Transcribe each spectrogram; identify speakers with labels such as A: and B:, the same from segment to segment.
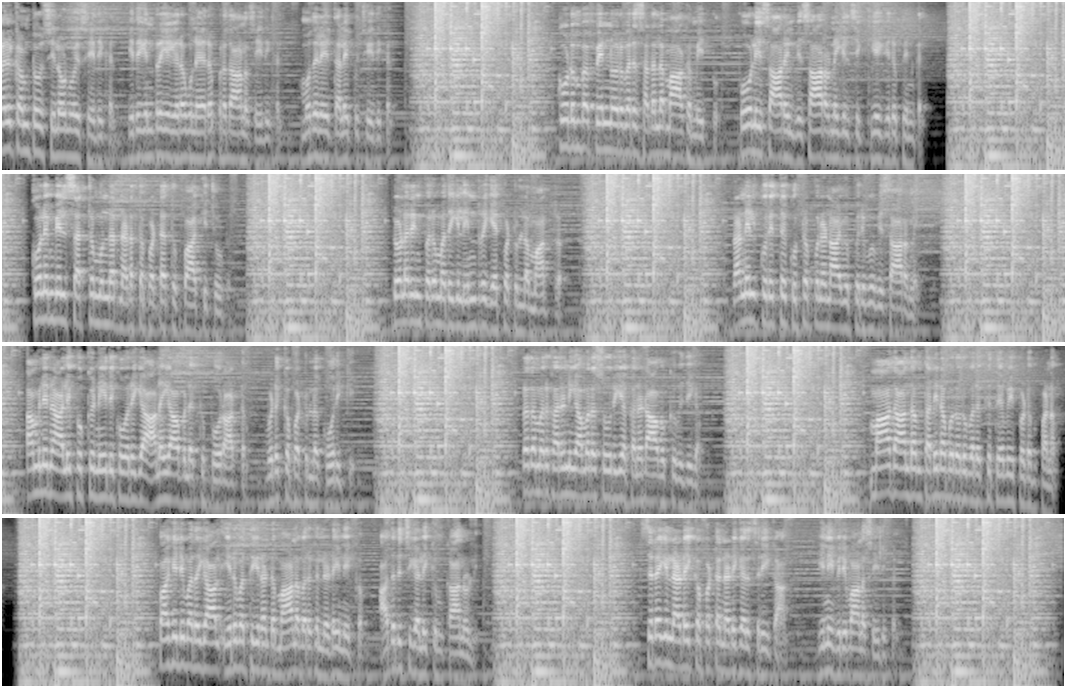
A: Welcome to சிலோன்வை செய்திகள் இது இன்றைய இரவு நேர பிரதான செய்திகள். முதலில் தலைப்புச் செய்திகள். குடும்ப பெண் ஒருவர் சடலமாக மீட்பு. போலீசாரின் விசாரணையில் சிக்கிய இரு பெண்கள். கொழும்பில் சற்று முன்னர் நடத்தப்பட்ட துப்பாக்கிச் சூடு. டொலரின் பெறுமதியில் இன்று ஏற்பட்டுள்ள மாற்றம். ரணில் குறித்து குற்றப்புலனாய்வு பிரிவு விசாரணை. தமிழின அழிப்புக்கு நீதி கோரிய அணையாவிலக்கு போராட்டம் விடுக்கப்பட்டுள்ள கோரிக்கை. பிரதமர் கருணி அமரசூரிய கனடாவுக்கு விஜயம். மாதாந்தம் தனிநபர் ஒருவருக்கு தேவைப்படும் பணம். பகிடிவதையால் இருபத்தி இரண்டு மாணவர்கள் இடைநீக்கம் அதிர்ச்சி அளிக்கும் காணொளி. சிறையில் அடைக்கப்பட்ட நடிகர் ஸ்ரீகாந்த் இனி விரிவான செய்திகள்.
